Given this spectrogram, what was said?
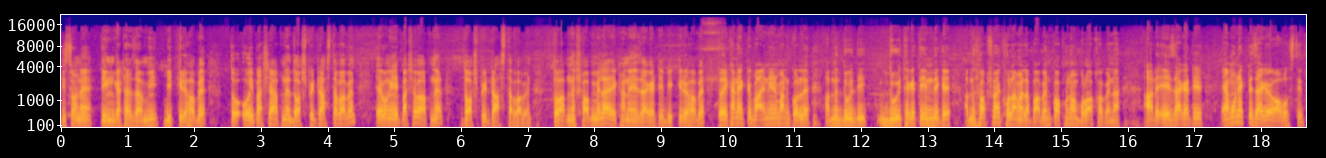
পিছনে তিন কাঠা জমি বিক্রি হবে। তো ওই পাশে আপনি দশ ফিট রাস্তা পাবেন এবং এই পাশেও আপনার দশ ফিট রাস্তা পাবেন। তো আপনি সব মিলায় এখানে এই জায়গাটি বিক্রি হবে। তো এখানে একটি বাড়ি নির্মাণ করলে আপনি দুই দিক, দুই থেকে তিন দিকে আপনি সবসময় খোলামেলা পাবেন, কখনো ব্লক হবে না। আর এই জায়গাটি এমন একটি জায়গায় অবস্থিত,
